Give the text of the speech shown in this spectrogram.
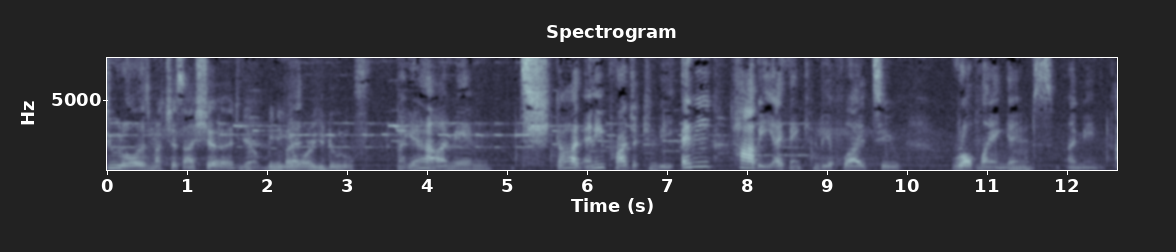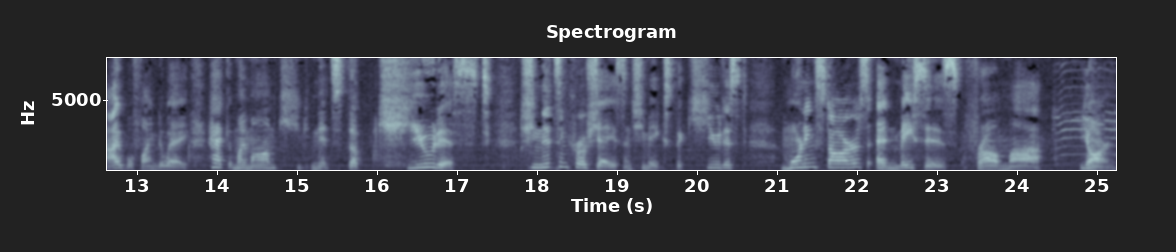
doodle as much as I should. Yeah, we need But- more of your doodles. But yeah, I mean, God, any project can be any hobby. I think can be applied to role playing games. I mean, I will find a way. Heck, my mom knits the cutest. She knits and crochets, and she makes the cutest morning stars and maces from uh, yarn.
